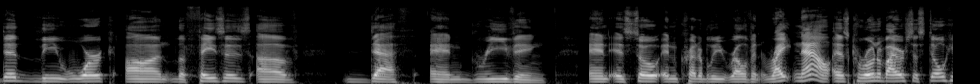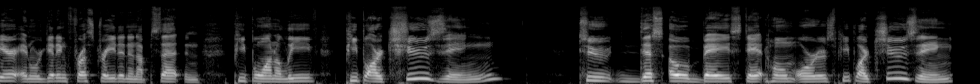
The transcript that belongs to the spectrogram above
did the work on the phases of death and grieving and is so incredibly relevant right now as coronavirus is still here and we're getting frustrated and upset and people want to leave. People are choosing to disobey stay at home orders. People are choosing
